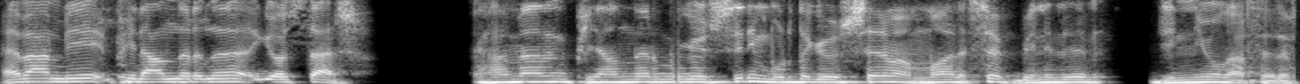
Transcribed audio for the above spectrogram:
Hemen bir planlarını göster. Hemen planlarımı göstereyim. Burada gösteremem maalesef. Beni de dinliyorlar telefon.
